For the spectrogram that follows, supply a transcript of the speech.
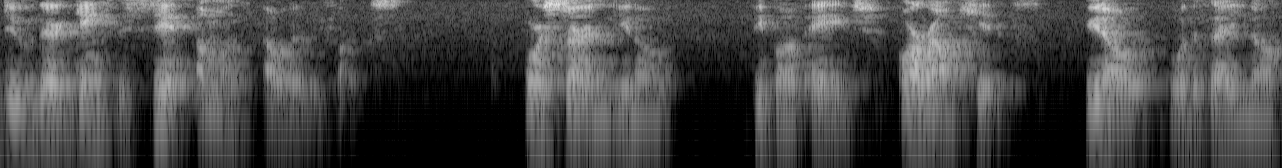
do their gangster shit amongst elderly folks or certain, you know, people of age or around kids. You know, what to say, you know,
